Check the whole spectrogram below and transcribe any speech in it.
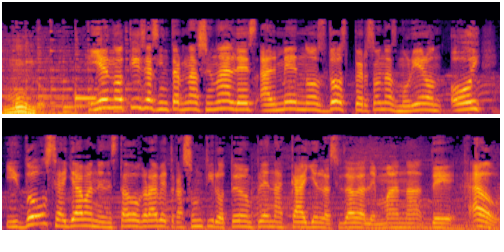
Mundo. Y en noticias internacionales, al menos dos personas murieron hoy y dos se hallaban en estado grave tras un tiroteo en plena calle en la ciudad alemana de Halle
